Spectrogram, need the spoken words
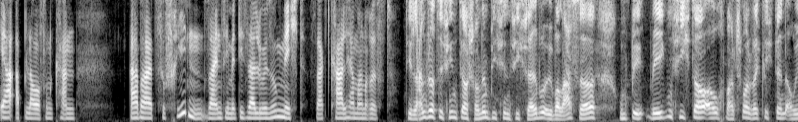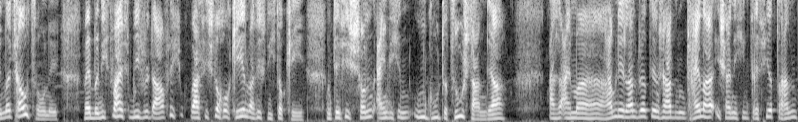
eher ablaufen kann. Aber zufrieden seien sie mit dieser Lösung nicht, sagt Karl Hermann Rist. Die Landwirte sind da schon ein bisschen sich selber überlassen und bewegen sich da auch manchmal wirklich dann auch in der Grauzone, weil man nicht weiß, wie viel darf ich, was ist noch okay und was ist nicht okay. Und das ist schon eigentlich ein unguter Zustand, ja. Also einmal haben die Landwirte den Schaden, keiner ist eigentlich interessiert dran,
